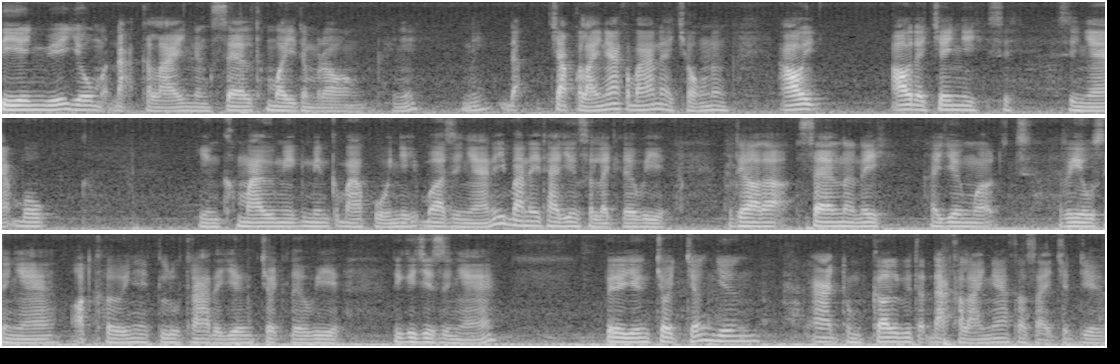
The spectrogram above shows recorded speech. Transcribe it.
ទាញវាយកមកដាក់កន្លែងនឹង cell ថ្មីតែម្ដងឃើញទេនេះដាក់ចាប់កន្លែងណាក៏បានដែរចុងហ្នឹងឲ្យ ឲ្យតែចេញនេះសញ្ញាបូករៀងខ្មៅមានមានក្បាលព្រួយនេះបើសញ្ញានេះបានន័យថាយើង select លើវាឧទាហរណ៍ថា cell នៅនេះហើយយើងមករាវសញ្ញាអត់ឃើញទេលុះត្រាតែយើងចុចលើវានេះគឺជាសញ្ញាពេលយើងចុចចឹងយើងអាចរំកិលវាទៅដាក់កន្លែងណាក៏ស្រ័យចិត្តយើង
